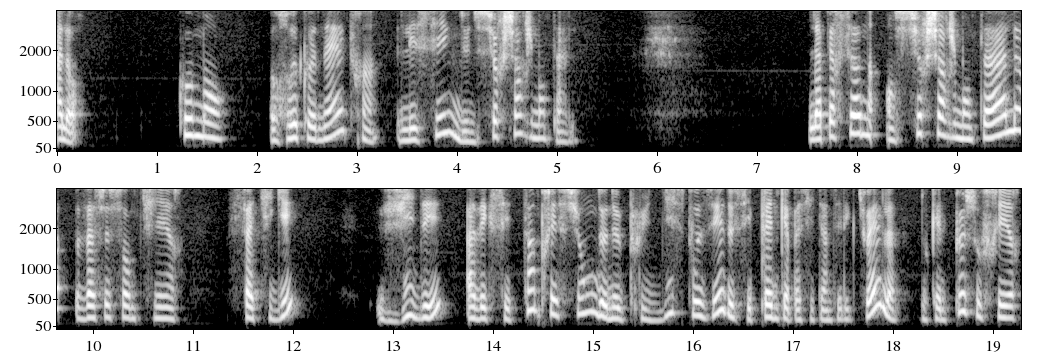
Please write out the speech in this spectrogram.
Alors, comment reconnaître les signes d'une surcharge mentale. La personne en surcharge mentale va se sentir fatiguée, vidée, avec cette impression de ne plus disposer de ses pleines capacités intellectuelles, donc elle peut souffrir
